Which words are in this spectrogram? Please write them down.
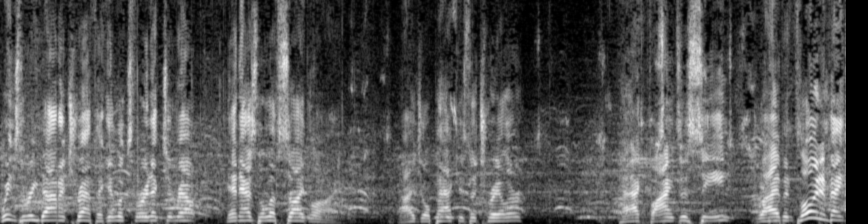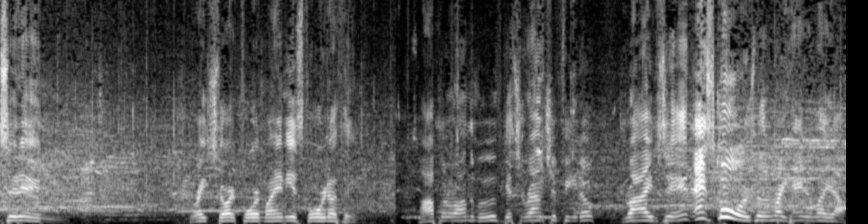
wins the rebound in traffic and looks for an exit route and has the left sideline. Nijel Pack is the trailer. Pack finds a seam. Driving Floyd and banks it in. Great start for Miami. It's 4 0. Poplar on the move, gets around Schifino, drives in, and scores with a right-handed layup.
